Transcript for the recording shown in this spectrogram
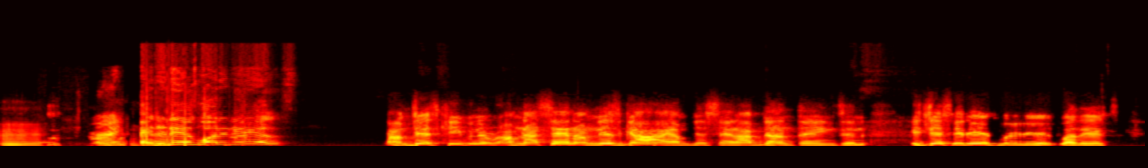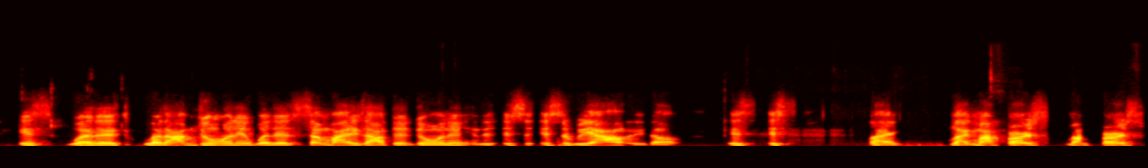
Mm. right? And it is what it is. I'm just keeping it. I'm not saying I'm this guy. I'm just saying I've done things, and it just it is what it is. Whether it's it's whether it's whether I'm doing it, whether it's somebody's out there doing it, and it's it's a reality though. It's it's like like my first my first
